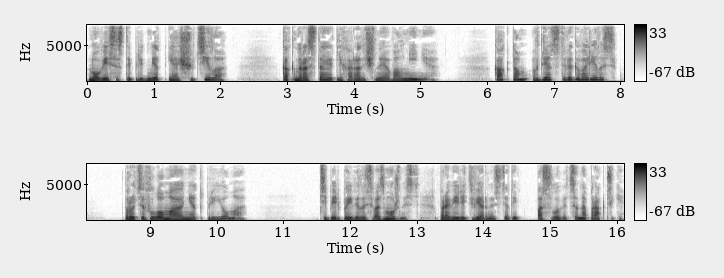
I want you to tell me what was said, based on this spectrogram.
но увесистый предмет и ощутила, как нарастает лихорадочное волнение. Как там в детстве говорилось? Против лома нет приема. Теперь появилась возможность проверить верность этой пословицы на практике.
